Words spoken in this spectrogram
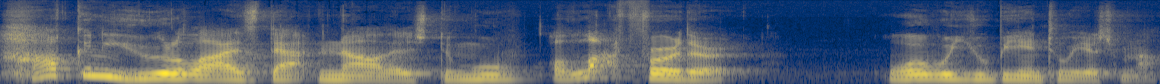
how can you utilize that knowledge to move a lot further? Where will you be in two years from now?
